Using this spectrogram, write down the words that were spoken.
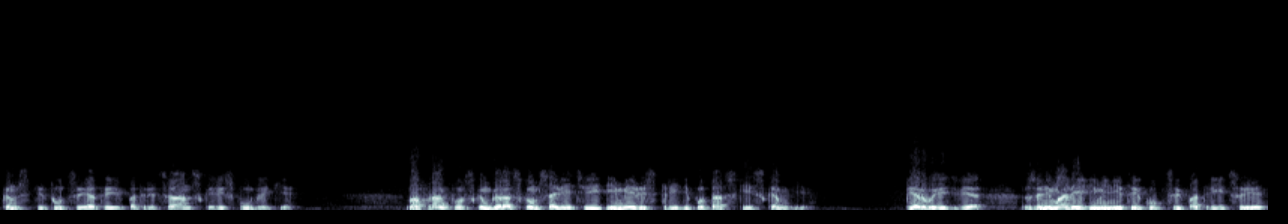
конституции этой патрицианской республики, во Франкфуртском городском совете имелись три депутатские скамьи. Первые две занимали именитые купцы-патриции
